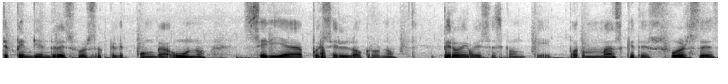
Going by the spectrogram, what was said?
Dependiendo del esfuerzo que le ponga uno, sería pues el logro, ¿no? Pero hay veces con que por más que te esfuerces,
